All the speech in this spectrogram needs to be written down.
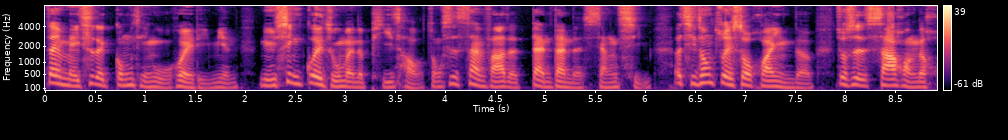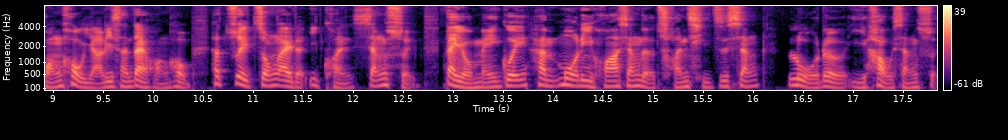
在每次的宫廷舞会里面，女性贵族们的皮草总是散发着淡淡的香气，而其中最受欢迎的就是沙皇的皇后亚历山大皇后，她最钟爱的一款香水，带有玫瑰和茉莉花香的传奇之香——洛勒一号香水。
